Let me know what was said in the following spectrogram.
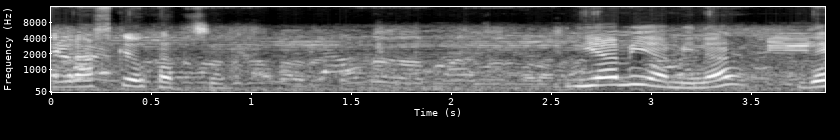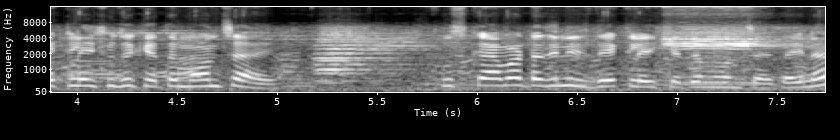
এবার আজকেও খাচ্ছে। ইয়ামি আমি না? দেখলেই শুধু খেতে মন চায়। ফুচকা আমারটা জিনিস দেখলেই খেতে মন চায়, তাই না?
